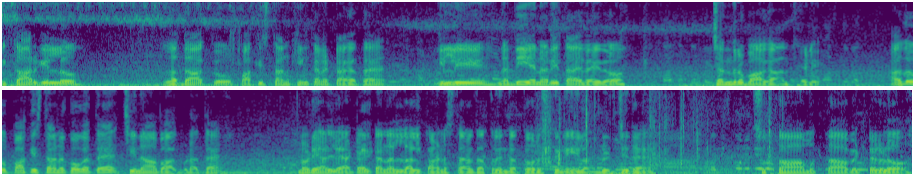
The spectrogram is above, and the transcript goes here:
ಈ ಕಾರ್ಗಿಲ್ಲು ಲದಾಖ್ ಪಾಕಿಸ್ತಾನಕ್ಕೆ ಹಿಂಗೆ ಕನೆಕ್ಟ್ ಆಗತ್ತೆ ಇಲ್ಲಿ ನದಿ ಏನು ಹರಿತಾ ಇದೆ ಇದು ಚಂದ್ರಭಾಗ ಅಂತ ಹೇಳಿ ಅದು ಪಾಕಿಸ್ತಾನಕ್ಕೆ ಹೋಗುತ್ತೆ, ಚಿನಾಬ್ ಆಗ್ಬಿಡತ್ತೆ. ನೋಡಿ, ಅಲ್ಲಿ ಅಟಲ್ ಟನಲ್ ಅಲ್ಲಿ ಕಾಣಿಸ್ತಾ ಇರುತ್ತೆ ಹತ್ರದಿಂದ ತೋರಿಸ್ತೀನಿ. ಇಲ್ಲೊಂದು ಬ್ರಿಡ್ಜ್ ಇದೆ. ಸುತ್ತಮುತ್ತ ಬೆಟ್ಟಗಳು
